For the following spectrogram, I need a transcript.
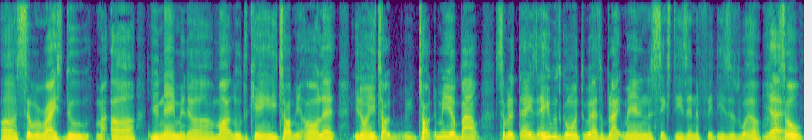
uh, civil rights dudes, my, uh, you name it, uh, Martin Luther King. He taught me all that. You know, he talked he talked to me about some of the things that he was going through as a black man in the 60s and the 50s as well. Yeah. So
